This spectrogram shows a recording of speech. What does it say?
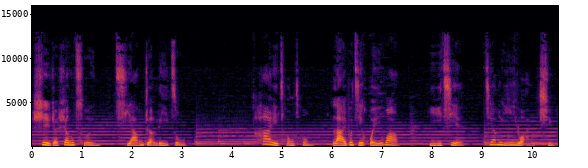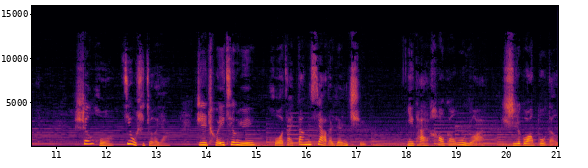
适者生存，强者立足。太匆匆，来不及回望，一切将已远去。生活就是这样，只垂青于活在当下的人群。你太好高骛远。时光不等，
